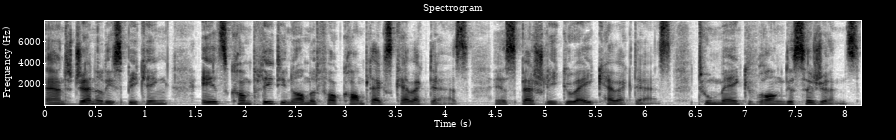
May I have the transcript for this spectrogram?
And generally speaking, it's completely normal for complex characters, especially grey characters, to make wrong decisions,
